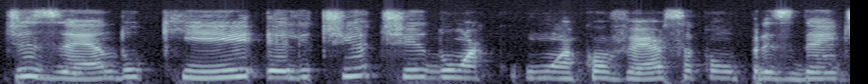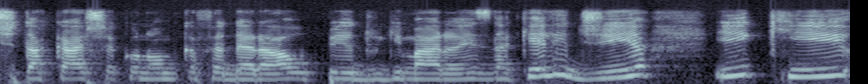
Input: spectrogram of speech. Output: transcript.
dizendo que ele tinha tido uma, uma conversa com o presidente da Caixa Econômica Federal, Pedro Guimarães, naquele dia, e que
